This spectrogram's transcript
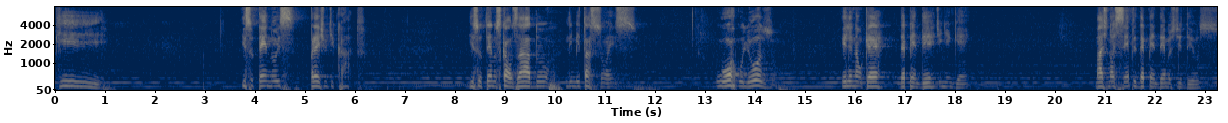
que isso tem nos prejudicado. Isso tem nos causado limitações. O orgulhoso, ele não quer depender de ninguém. Mas nós sempre dependemos de Deus.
